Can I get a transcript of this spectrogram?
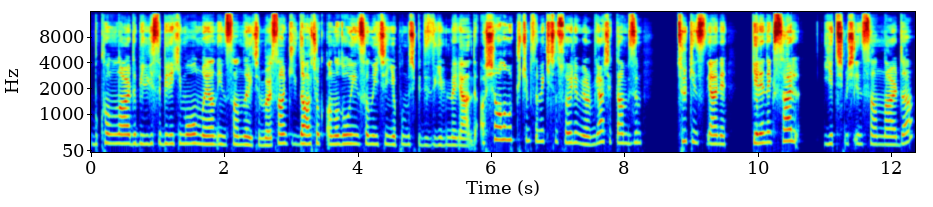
bu konularda bilgisi birikimi olmayan insanlar için böyle sanki daha çok Anadolu insanı için yapılmış bir dizi gibime geldi. Aşağılamak, küçümsemek için söylemiyorum. Gerçekten bizim Türk yani geleneksel yetişmiş insanlarda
